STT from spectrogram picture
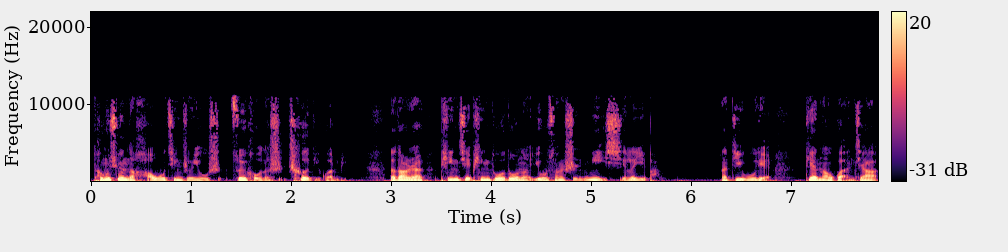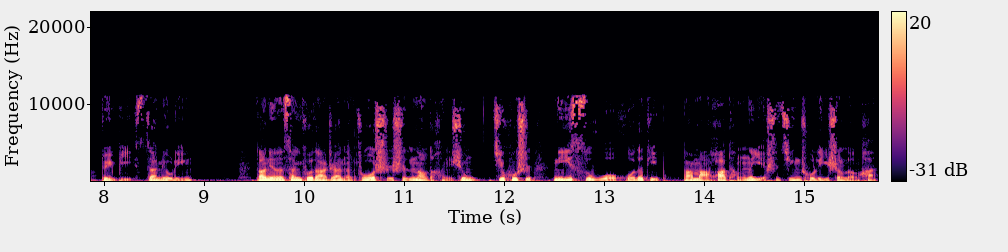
腾讯呢毫无竞争优势，最后呢是彻底关闭。那当然，凭借拼多多呢又算是逆袭了一把。那第五点，电脑管家对比三六零，当年的三 Q 大战呢着实是闹得很凶，几乎是你死我活的地步，把马化腾呢也是惊出了一身冷汗。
